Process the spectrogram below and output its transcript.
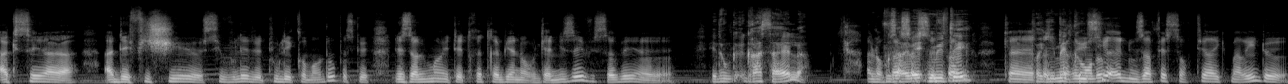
accès à, à des fichiers, euh, si vous voulez, de tous les commandos, parce que les Allemands étaient très très bien organisés, vous savez. euh. Et donc, grâce à elle, Alors, Vous cette muté, commando elle nous a fait sortir avec Marie de,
